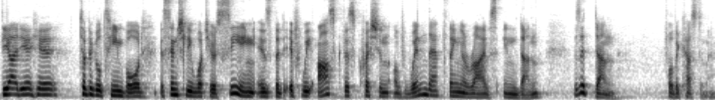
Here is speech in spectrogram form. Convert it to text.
the idea here, typical team board, essentially what you're seeing is that if we ask this question of when that thing arrives in done, is it done for the customer?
